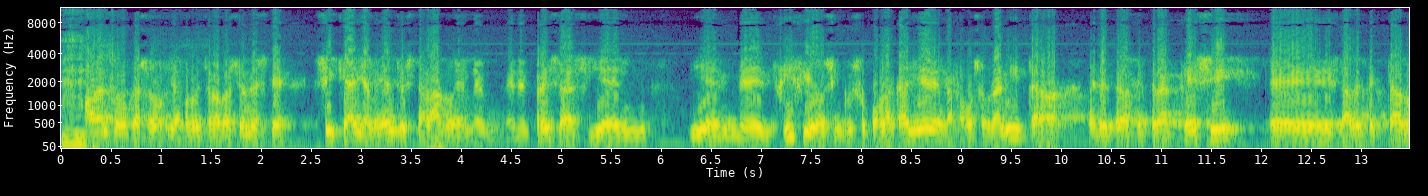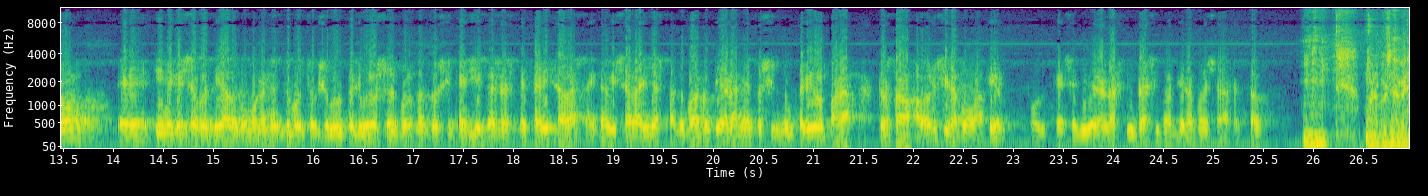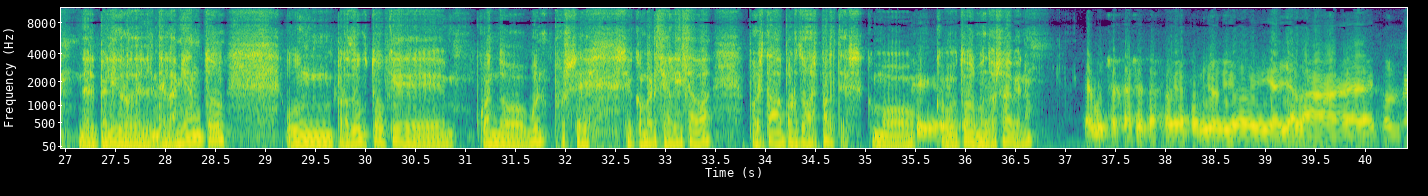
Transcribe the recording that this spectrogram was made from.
Mm. Ahora, en todo caso, y aprovecho la ocasión, es que sí que hay amianto instalado en, empresas y en, y en edificios, incluso por la calle, en la famosa Uralita, etcétera, etcétera, que sí eh, está detectado, eh, tiene que ser retirado como elemento muy tóxico, muy peligroso, y por lo tanto, si hay empresas especializadas, hay que avisar a ellas para que puedan retirar el amianto sin ningún peligro para los trabajadores y la población, porque se liberan las cintas y cualquiera puede ser afectado. Bueno, pues ya ven, del peligro del, amianto, un producto que cuando bueno pues se, comercializaba, pues estaba por todas partes, como, como todo el mundo sabe, ¿no? Hay muchas casetas todavía por yodio y allá la eh, con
